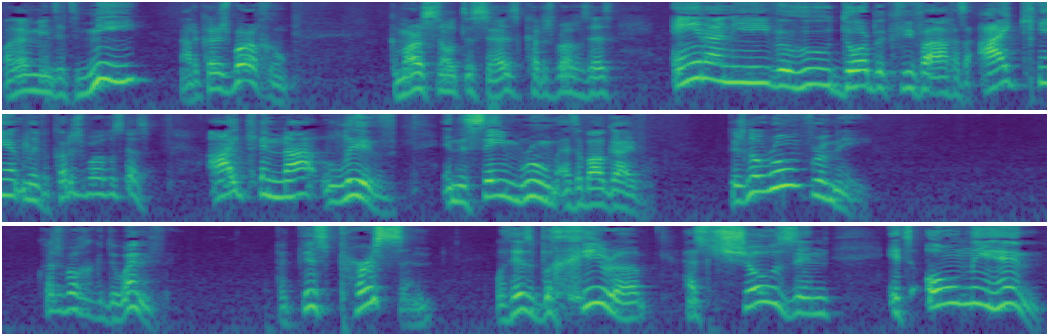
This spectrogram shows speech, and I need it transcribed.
Gaiva means it's me, not a Kadosh Baruch Hu. Gemara Sotah says, Kadosh Baruch Hu says, Ein ani v'hu dor achas. I can't live. Kadosh Baruch Hu says, I cannot live in the same room as a Baal Gaiva. There's no room for me. Kadosh Baruch Hu could do anything. But this person, with his Bechira, has chosen it's only him.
